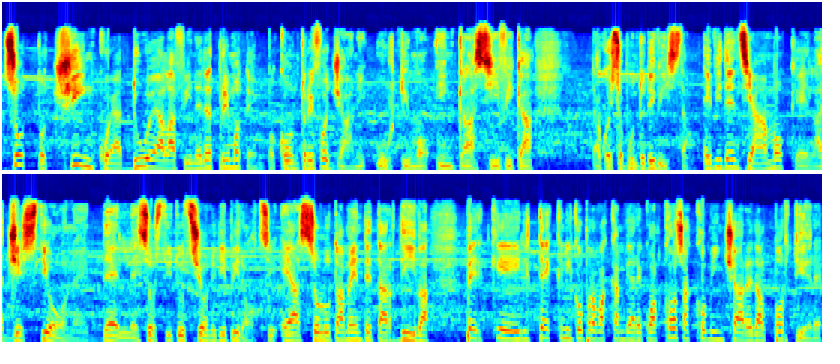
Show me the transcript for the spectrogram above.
sotto 5 a 2 alla fine del primo tempo contro i Foggiani, ultimo in classifica. Da questo punto di vista evidenziamo che la gestione delle sostituzioni di Pirozzi è assolutamente tardiva perché il tecnico prova a cambiare qualcosa a cominciare dal portiere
